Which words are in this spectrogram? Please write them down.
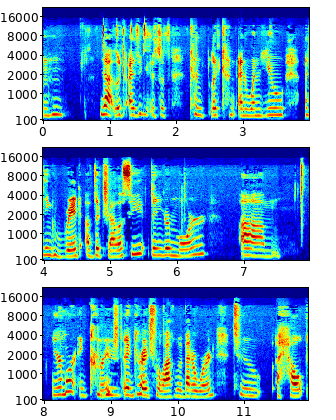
Hmm Yeah, like I think it's just con- like con- and when you I think rid of the jealousy, then you're more um you're more encouraged encouraged for lack of a better word to help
